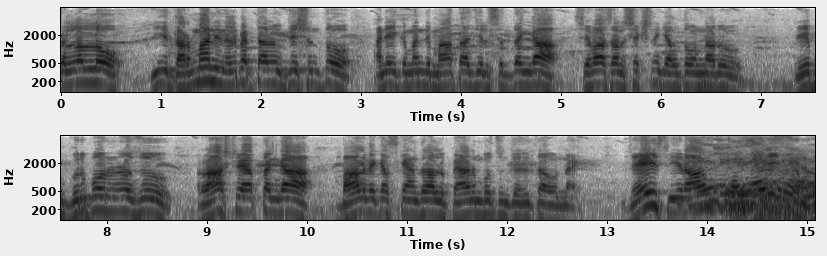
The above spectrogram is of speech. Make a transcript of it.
పిల్లల్లో ఈ ధర్మాన్ని నిలబెట్టాలనే ఉద్దేశంతో అనేక మంది మాతాజీలు సిద్ధంగా శివాసాల శిక్షణకి వెళ్తూ ఉన్నారు. రేపు గురు పౌర్ణమి రోజు రాష్ట్ర వ్యాప్తంగా బాల వికాస్ కేంద్రాలు ప్రారంభోత్సవం జరుగుతూ ఉన్నాయి. జై శ్రీరామ్ జై శ్రీరామ్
